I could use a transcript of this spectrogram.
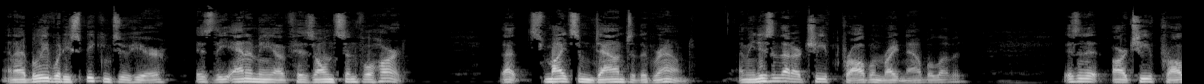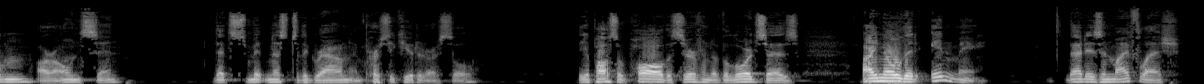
And I believe what he's speaking to here is the enemy of his own sinful heart that smites him down to the ground. I mean, isn't that our chief problem right now, beloved? Isn't it our chief problem, our own sin, that's smitten us to the ground and persecuted our soul? The Apostle Paul, the servant of the Lord, says, I know that in me, that is in my flesh,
